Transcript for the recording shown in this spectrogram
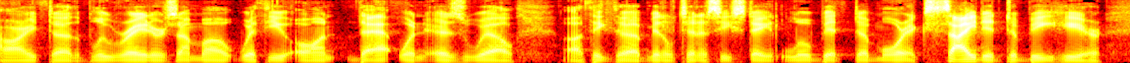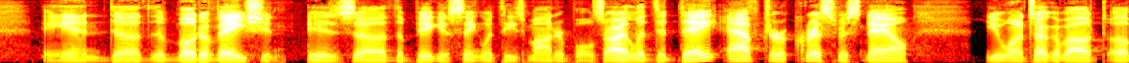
All right, uh, the Blue Raiders. I'm uh, with you on that one as well. I think the Middle Tennessee State a little bit uh, more excited to be here, and uh, the motivation is uh, the biggest thing with these Monitor Bowls. All right, the day after Christmas now, you want to talk about uh,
